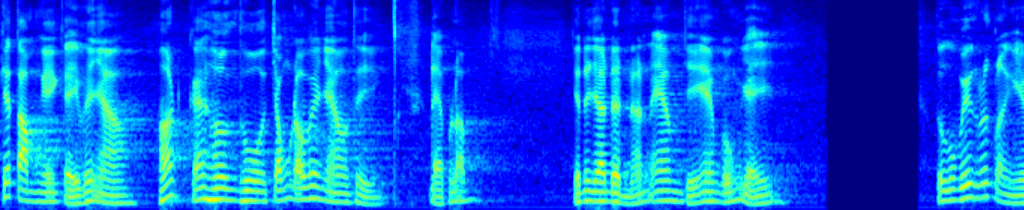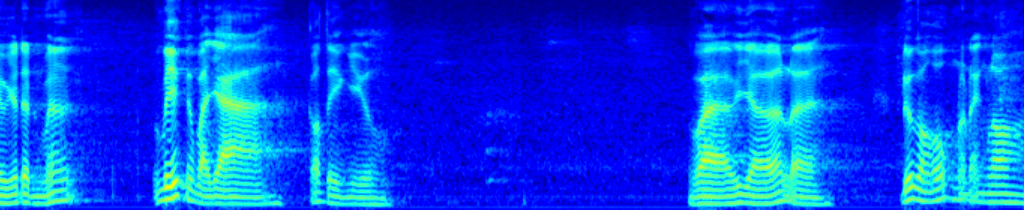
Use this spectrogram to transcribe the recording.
cái tâm nghi kỵ với nhau, hết cái hơn thua chống đối với nhau thì đẹp lắm cho nên gia đình anh em, chị em cũng vậy. Tôi cũng biết rất là nhiều gia đình mới biết cái bà già có tiền nhiều. Và bây giờ là đứa con út nó đang lo,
